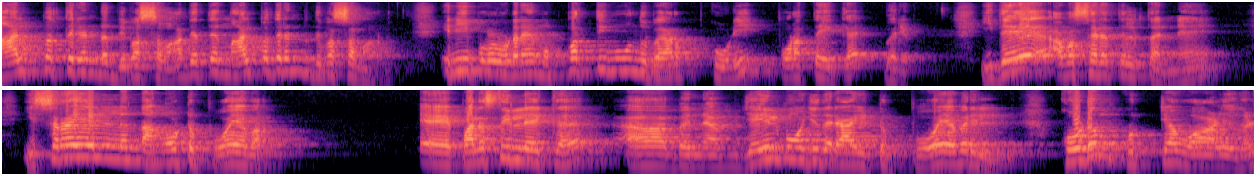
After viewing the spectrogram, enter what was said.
നാൽപ്പത്തിരണ്ട് ദിവസം ആദ്യത്തെ നാൽപ്പത്തിരണ്ട് ദിവസമാണ്. ഇനിയിപ്പോൾ ഉടനെ മുപ്പത്തിമൂന്ന് പേർ കൂടി പുറത്തേക്ക് വരും. ഇതേ അവസരത്തിൽ തന്നെ ഇസ്രയേലിൽ നിന്ന് അങ്ങോട്ട് പോയവർ പലസ്തീനിലേക്ക് പിന്നെ ജയിൽ മോചിതരായിട്ട് പോയവരിൽ കൊടും കുറ്റവാളികൾ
